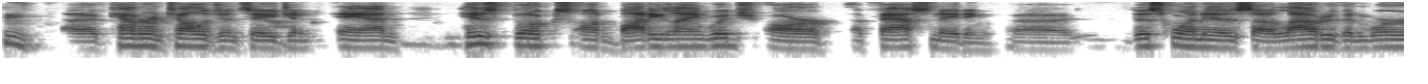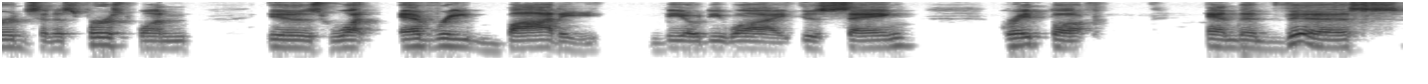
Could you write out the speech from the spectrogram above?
hmm. uh, counterintelligence agent, and his books on body language are uh, fascinating. Uh, this one is uh, louder than words, and his first one is what every body B O D Y is saying. Great book. And then this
